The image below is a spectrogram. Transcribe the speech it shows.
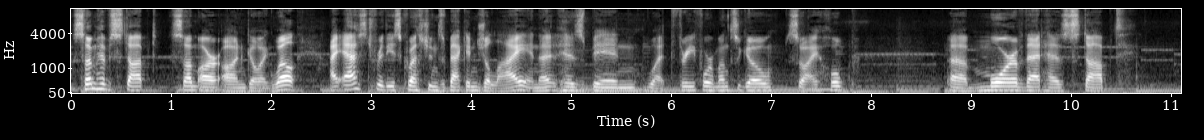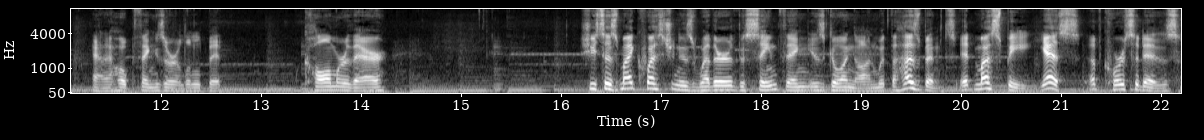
Some have stopped, some are ongoing. Well, I asked for these questions back in July, and that has been, what, three, four months ago, so I hope uh, more of that has stopped, and I hope things are a little bit calmer there. She says, My question is whether the same thing is going on with the husbands. It must be. Yes, of course it is.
